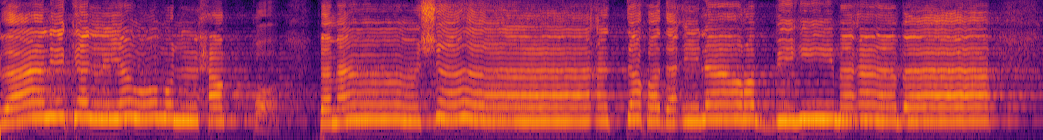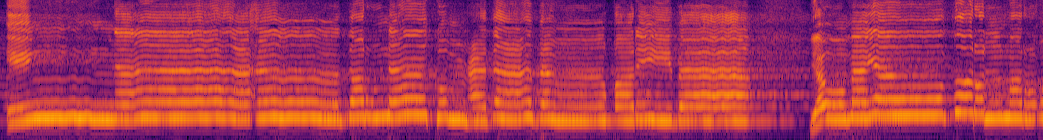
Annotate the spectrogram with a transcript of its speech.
ذلك اليوم الحق فمن شاء اتخذ إلى ربه مآبا إنا أنذرناكم عذابا قريبا يوم ينظر المرء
